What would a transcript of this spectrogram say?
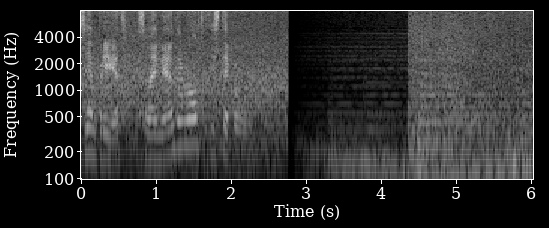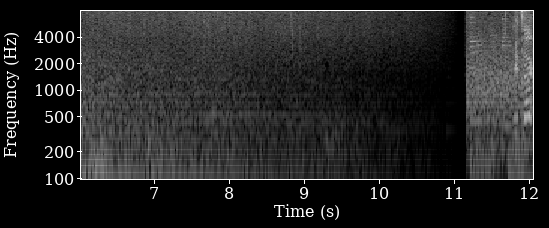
Всем привет! С вами Underworld и Steppenwolf. Итак,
